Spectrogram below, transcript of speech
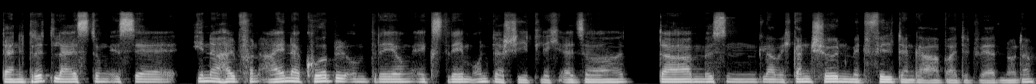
deine Drittleistung ist ja innerhalb von einer Kurbelumdrehung extrem unterschiedlich. Also da müssen, glaube ich, ganz schön mit Filtern gearbeitet werden, oder?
